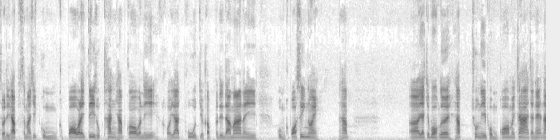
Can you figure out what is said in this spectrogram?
สวัสดีครับ สมาชิกกลุ่มกระป๋อวาไรตี้ทุกท่านครับ ก็วันนี้ขออนุญาตพูดเกี่ยวกับประเด็นดราม่าในกลุ่มกระป๋อซิ่งหน่อยนะครับออยากจะบอกเลยครับ ช่วงนี้ผมก็ไม่กล้าจะแนะน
